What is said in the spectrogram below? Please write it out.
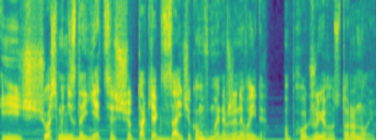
і щось мені здається, що так як з зайчиком в мене вже не вийде. Обходжу його стороною.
